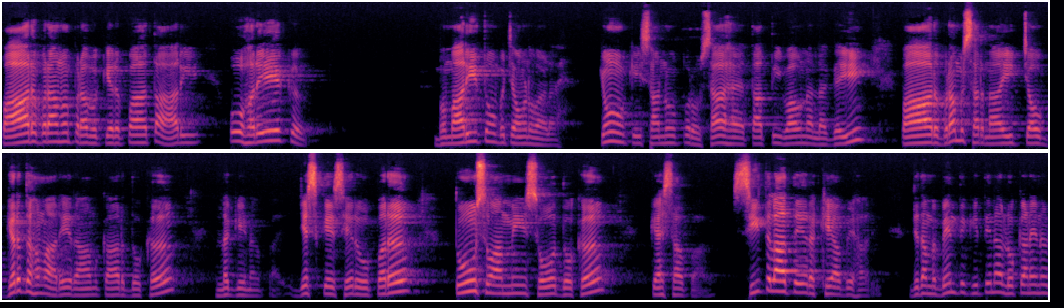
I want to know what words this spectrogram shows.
ਪਾਰ ਬ੍ਰਹਮ ਪ੍ਰਭ ਕਿਰਪਾ ਧਾਰੀ, ਉਹ ਹਰੇਕ ਬਿਮਾਰੀ ਤੋਂ ਬਚਾਉਣ ਵਾਲਾ ਹੈ। ਕਿਉਂਕਿ ਸਾਨੂੰ ਭਰੋਸਾ ਹੈ, ਤਾਤੀ ਵਾਹ ਨਾ ਲੱਗ ਗਈ ਪਾਰ ਬ੍ਰਹਮ ਸਰਨਾਈ ਚੌ ਗਿਰਦ ਹਮਾਰੇ ਰਾਮਕਾਰ ਦੁਖ ਲੱਗੇ ਨਾ ਪਾਏ। ਜਿਸ ਕੇ ਸਿਰ ਉਪਰ ਤੂੰ ਸੁਆਮੀ ਸੋ ਦੁਖ ਕੈਸਾ ਭਾਵ? ਸੀਤਲਾ ਤੇ ਰੱਖਿਆ ਬਿਹਾਰੀ। ਜਦੋਂ ਮੈਂ ਬੇਨਤੀ ਕੀਤੀ ਨਾ, ਲੋਕਾਂ ਨੇ ਇਹਨੂੰ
